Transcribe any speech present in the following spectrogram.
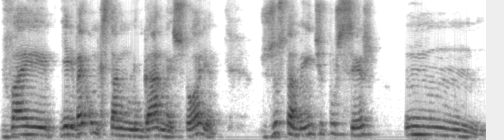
vai e ele vai conquistar um lugar na história justamente por ser um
